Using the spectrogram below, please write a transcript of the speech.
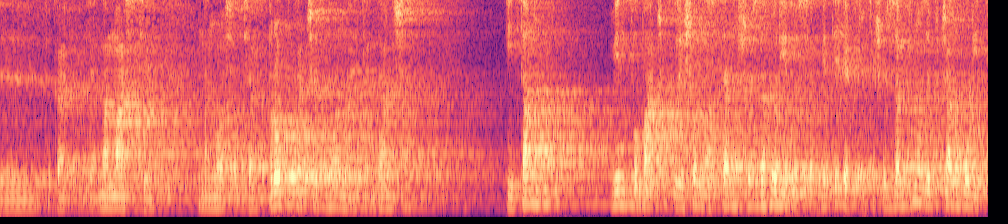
е, така на масці наноситься пробка червона і так далі. І там він побачив, коли йшов на сцену, щось загорілося від електрики, щось замкнули, почало горіти.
